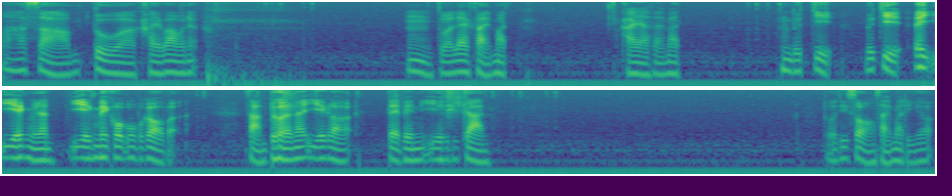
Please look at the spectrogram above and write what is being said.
มาสามตัวใครบ้างวะเนี่ย อืม ตัวแรกสายหมัด ใครอะสายหมัดรุจิรุจิเอ้ย EX เหมือนกัน EX ไม่ครบองค์ประกอบอะสามตัวนะ EX เรา แต่เป็น EX พิการ ตัวที่สองสายหมัดอีกแล้ว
